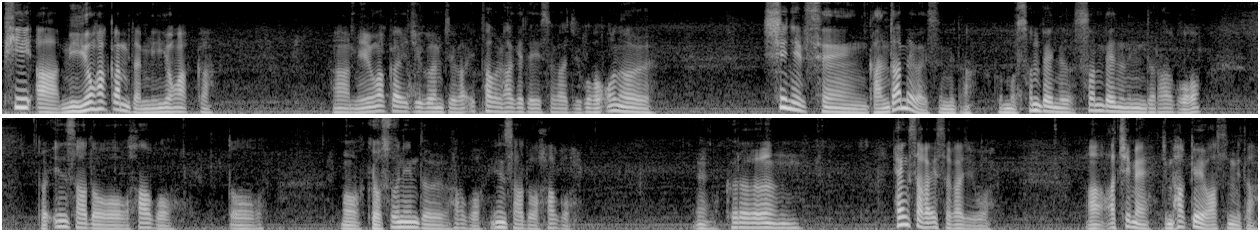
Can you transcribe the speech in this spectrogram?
피, 아, 미용학과입니다. 미용학과. 아, 미용학과에 지금 제가 입학을 하게 돼 있어가지고, 오늘 신입생 간담회가 있습니다. 그뭐 선배, 선배님들하고 또 인사도 하고, 또 뭐 교수님들하고 인사도 하고, 예, 그런 행사가 있어가지고, 아, 아침에 지금 학교에 왔습니다.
